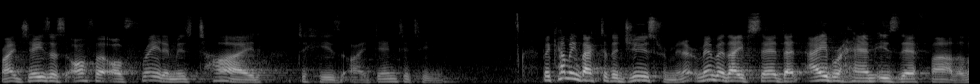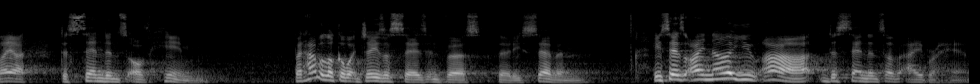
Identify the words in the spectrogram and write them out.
Right? Jesus' offer of freedom is tied to his identity. But coming back to the Jews for a minute, remember they've said that Abraham is their father. They are descendants of him. But have a look at what Jesus says in verse 37. He says, I know you are descendants of Abraham.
